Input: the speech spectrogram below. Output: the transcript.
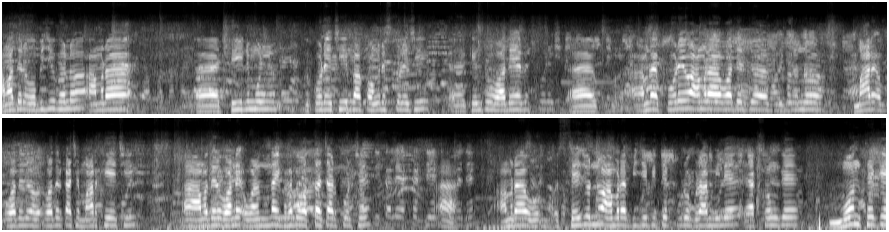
আমাদের অভিযোগ হলো আমরা তৃণমূল করেছি বা কংগ্রেস করেছি কিন্তু ওদের আমরা করেও আমরা ওদের জন্য মার, ওদের ওদের কাছে মার খেয়েছি। আমাদের অনেক অন্যায়ভাবে অত্যাচার করছে। আমরা সেই জন্য আমরা বিজেপিতে পুরো গ্রাম মিলে একসঙ্গে মন থেকে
